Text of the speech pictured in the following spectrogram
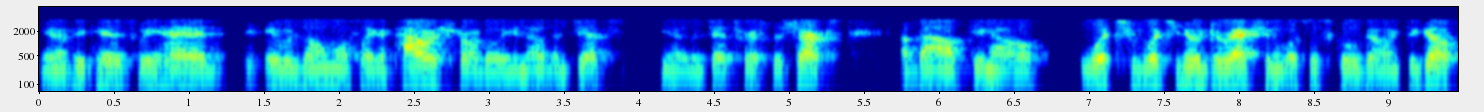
You know, because we had it was almost like a power struggle. You know, the Jets, you know, the Jets versus the Sharks about you know which which you know direction was the school going to go,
